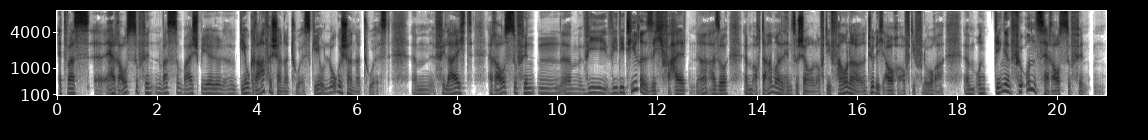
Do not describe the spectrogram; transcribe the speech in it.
etwas äh, herauszufinden, was zum Beispiel äh, geografischer Natur ist, geologischer Natur ist. Ähm, vielleicht herauszufinden, ähm, wie, wie die Tiere sich verhalten. Ja? Also ähm, auch da mal hinzuschauen, auf die Fauna, natürlich auch auf die Flora ähm, und Dinge für uns herauszufinden,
